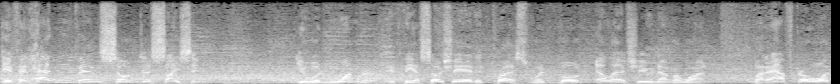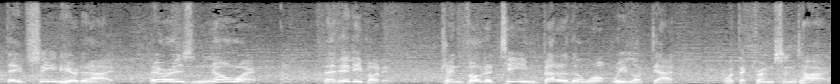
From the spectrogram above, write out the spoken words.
If it hadn't been so decisive, you would wonder if the Associated Press would vote LSU number one. But after what they've seen here tonight, there is no way that anybody can vote a team better than what we looked at with the Crimson Tide.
